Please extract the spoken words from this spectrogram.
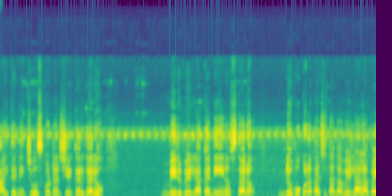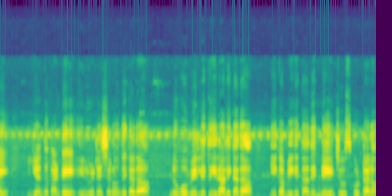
అయితే నేను చూసుకుంటాను శంకర్ గారు. మీరు వెళ్ళాక నేను వస్తాను. నువ్వు కూడా ఖచ్చితంగా వెళ్ళాలి అబ్బాయి. ఎందుకంటే ఇన్విటేషన్ ఉంది కదా నువ్వు వెళ్ళి తీరాలి కదా. ఇక మిగతాది నేను చూసుకుంటాను.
